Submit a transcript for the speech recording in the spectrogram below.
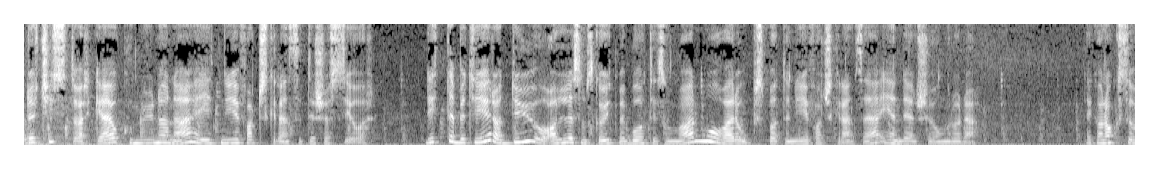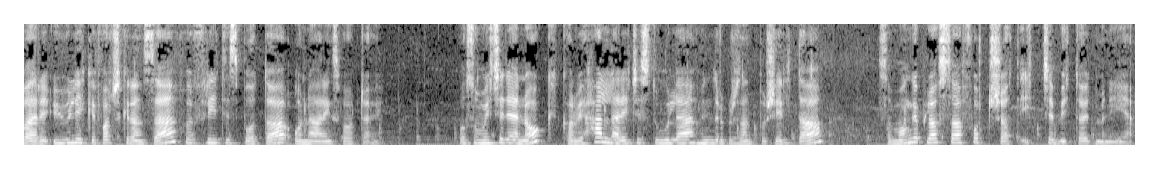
Både Kystverket og kommunene har gitt nye fartsgrenser til sjøs i år. Dette betyr at du og alle som skal ut med båt i sommer, må være obs på at det er nye fartsgrenser i en del sjøområder. Det kan også være ulike fartsgrenser for fritidsbåter og næringsfartøy. Og som ikke det er nok, kan vi heller ikke stole 100% på skiltene, som mange plasser fortsatt ikke bytter ut med nye.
